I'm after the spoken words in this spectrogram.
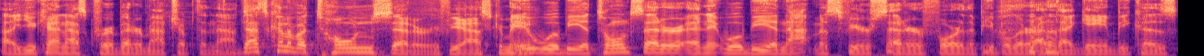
Uh, you can't ask for a better matchup than that. That's kind of a tone setter, if you ask me. It will be a tone setter and it will be an atmosphere setter for the people that are at that game because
